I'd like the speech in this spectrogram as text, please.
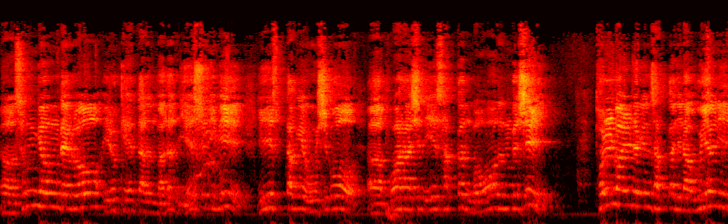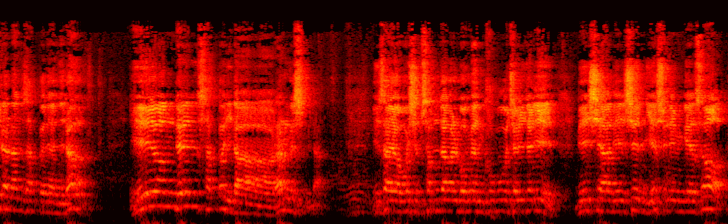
어, 성경대로 이렇게 했다는 말은 예수님이 이 땅에 오시고 어, 부활하신 이 사건 모든 것이 돌발적인 사건이나 우연히 일어난 사건이 아니라 예언된 사건이다라는 것입니다. 이사야 53장을 보면 구구절절히 메시아 대신 예수님께서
